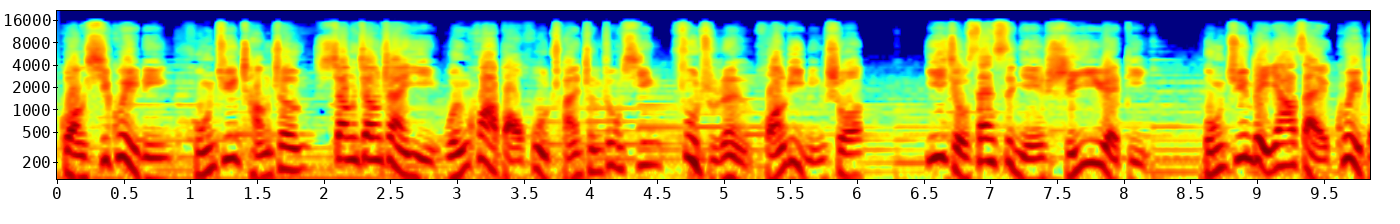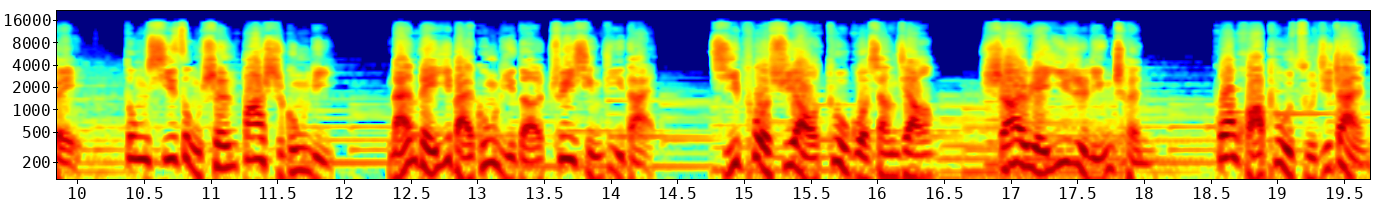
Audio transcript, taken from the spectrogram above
广西桂林红军长征湘江战役文化保护传承中心副主任黄立明说：“一九三四年十一月底，红军被压在桂北东西纵深八十公里、南北一百公里的锥形地带，急迫需要渡过湘江。十二月一日凌晨，光华铺阻击战。”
